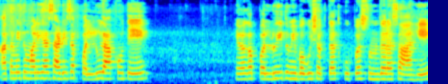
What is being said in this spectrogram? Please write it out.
आता मी तुम्हाला ह्या साडीचा पल्लू दाखवते. हे बघा पल्लूही तुम्ही बघू शकतात खूपच सुंदर असा आहे.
